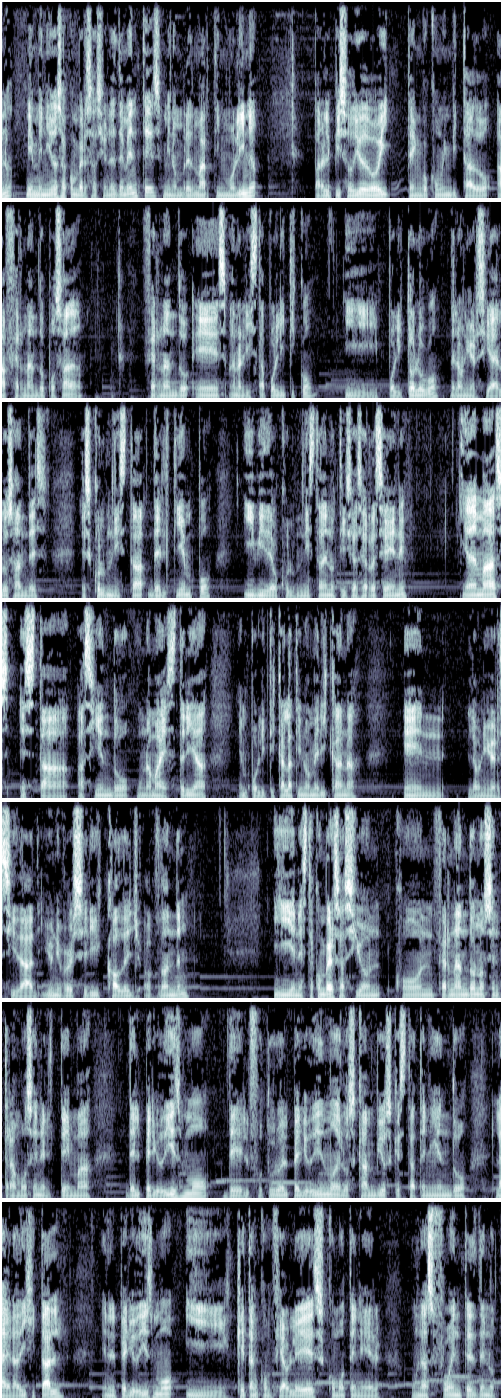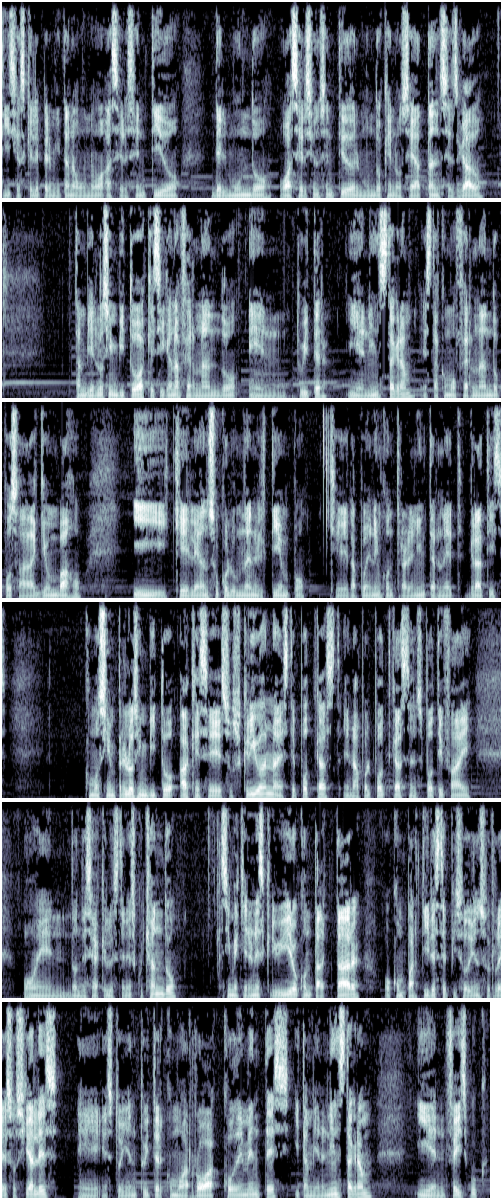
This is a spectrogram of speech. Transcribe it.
Bueno, bienvenidos a Conversaciones de Mentes. Mi nombre es Martín Molina. Para el episodio de hoy tengo como invitado a Fernando Posada. Fernando es analista político y politólogo de la Universidad de los Andes. Es columnista del Tiempo y videocolumnista de Noticias RCN. Y además está haciendo una maestría en política latinoamericana en la Universidad University College of London. Y en esta conversación con Fernando nos centramos en el tema del periodismo, del futuro del periodismo, de los cambios que está teniendo la era digital en el periodismo y qué tan confiable es, cómo tener unas fuentes de noticias que le permitan a uno hacer sentido del mundo o hacerse un sentido del mundo que no sea tan sesgado. También los invito a que sigan a Fernando en Twitter y en Instagram. Está como Fernando Posada-bajo y que lean su columna en el tiempo que la pueden encontrar en internet gratis. Como siempre los invito a que se suscriban a este podcast en Apple Podcast, en Spotify o en donde sea que lo estén escuchando. Si me quieren escribir o contactar o compartir este episodio en sus redes sociales, eh, estoy en Twitter como arroba codementes y también en Instagram y en Facebook.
